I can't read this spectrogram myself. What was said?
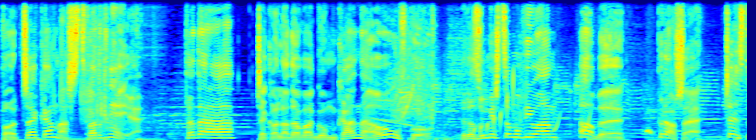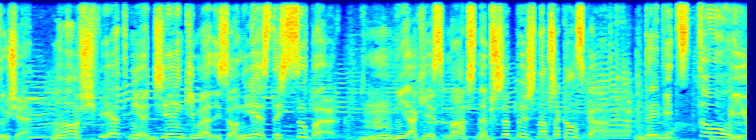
Poczekam, aż stwardnieje. Tada! Czekoladowa gumka na ołówku. Rozumiesz, co mówiłam? Oby. Proszę, częstuj się. O, świetnie, dzięki Madison, jesteś super. Mmm, jakie smaczne, przepyszna przekąska. David, stój,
